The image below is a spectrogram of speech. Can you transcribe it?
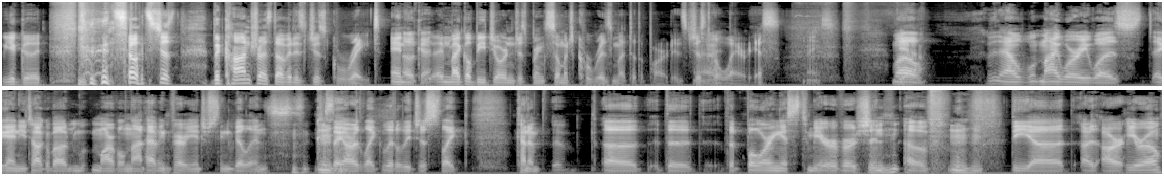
You're good. so it's just the contrast of it is just great, and Okay. and Michael B. Jordan just brings so much charisma to the part. It's just right. hilarious. Nice. Well, now my worry was again, you talk about Marvel not having very interesting villains because they Mm-hmm. are like literally just like kind of uh, the the boringest mirror version of Mm-hmm. the uh, our, our hero.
